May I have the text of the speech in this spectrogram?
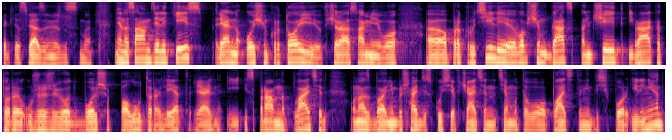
как я связываю между собой. Не, на самом деле кейс реально очень крутой. Вчера сами его прокрутили. В общем, Gods Unchained игра, которая уже живет больше полутора лет, реально, и исправно платит. У нас была небольшая дискуссия в чате на тему того, платят они до сих пор или нет.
